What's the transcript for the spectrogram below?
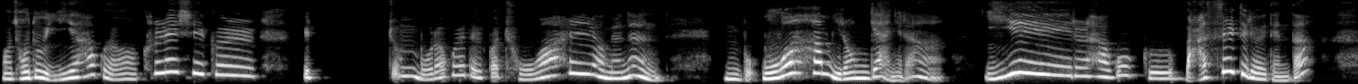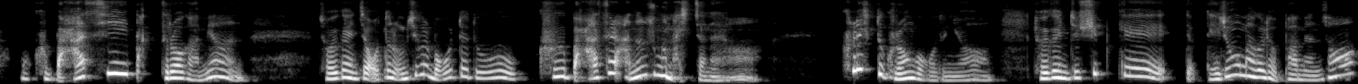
어 저도 이해하고요. 클래식을 이 좀 뭐라고 해야 될까? 좋아하려면은 음 뭐 우아함 이런 게 아니라 이해를 하고 그 맛을 들여야 된다? 어 그 맛이 딱 들어가면 저희가 인제 어떤 음식을 먹을 때도 그 맛을 아는 순간 맛있잖아요. 클래식도 그런 거거든요. 저희가 인제 쉽게 대 대중음악을 접하면서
